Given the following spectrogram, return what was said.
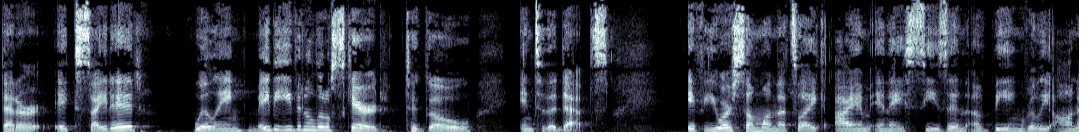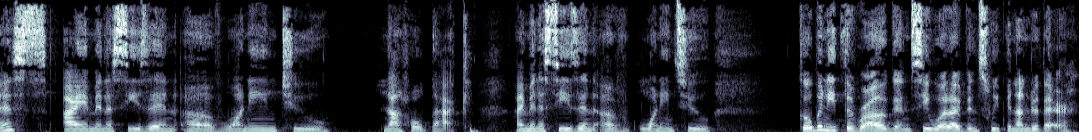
that are excited, willing, maybe even a little scared to go into the depths. If you are someone that's like, I am in a season of being really honest, I am in a season of wanting to not hold back. I'm in a season of wanting to go beneath the rug and see what I've been sweeping under there.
